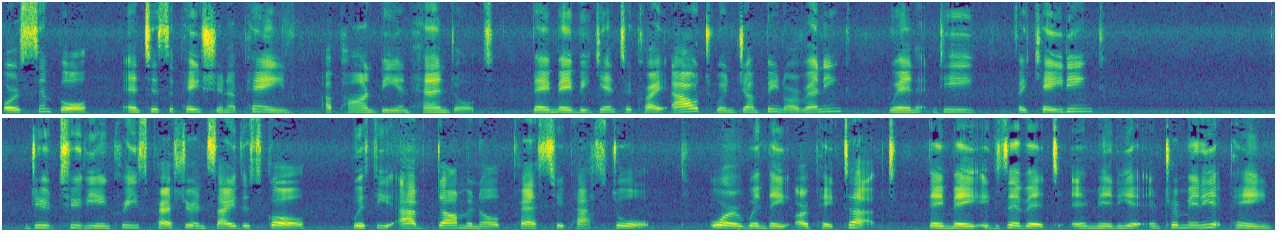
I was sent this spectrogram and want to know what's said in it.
or simple anticipation of pain upon being handled. They may begin to cry out when jumping or running, when defecating, due to the increased pressure inside the skull with the abdominal press to pass stool, or when they are picked up. They may exhibit immediate intermediate pain,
